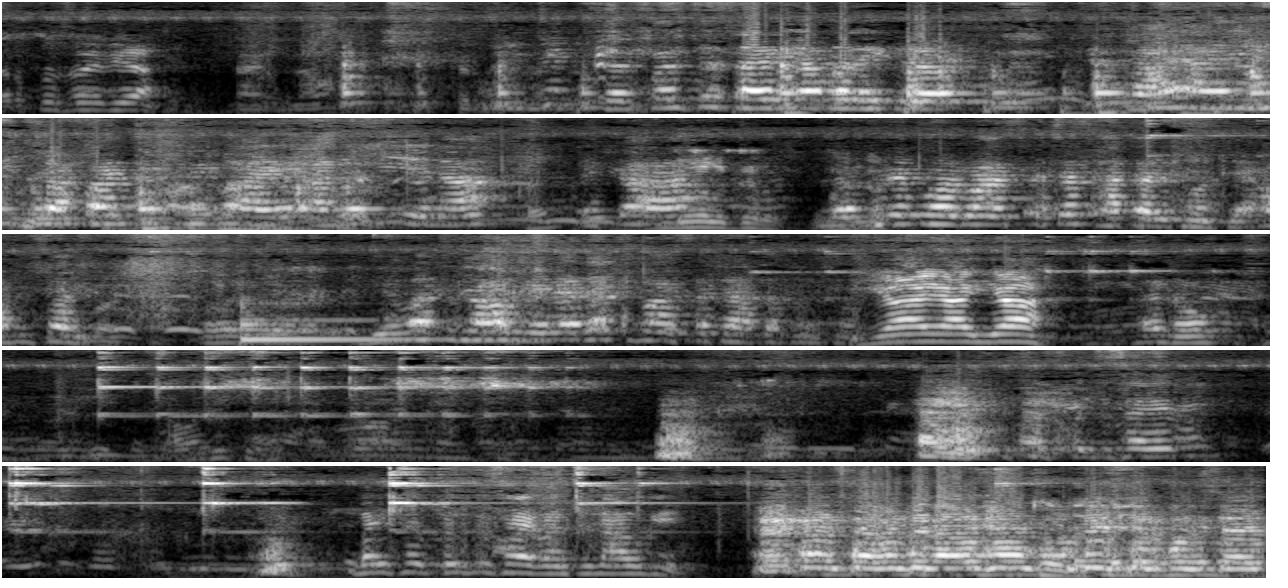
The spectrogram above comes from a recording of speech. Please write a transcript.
सरपंच साहेब या इकडं काय आहे जपानची क्रीम आहे आनंदी आहे ना एका डबरेखोर माणसाच्याच हातात होते आपण सॉरी देवाचं नाव घेणाऱ्याच माणसाच्या हातातून होते. या या. या हॅलो हॅलो सरपंच साहेब बाई सरपंच साहेबांचं नाव घे सरपंच साहेबांचं नाव घेऊन सरपंच साहेब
